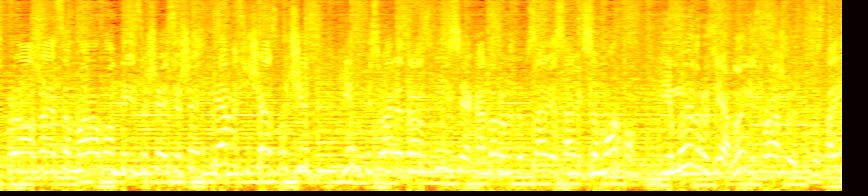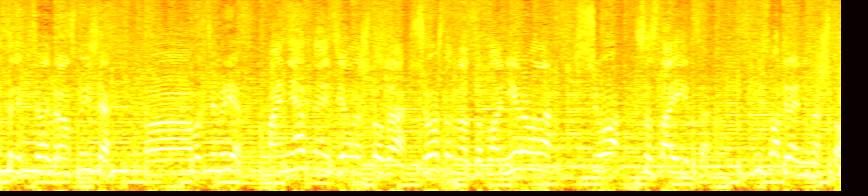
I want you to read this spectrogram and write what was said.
Продолжается марафон 36.6. Прямо сейчас звучит гимн фестиваля «Трансмиссия», который мы записали с Алексом Морфом. И мы, друзья, многие спрашивают, состоится ли фестиваль «Трансмиссия» э, в октябре. Понятное дело, что да, все, что у нас запланировано, все состоится, несмотря ни на что.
